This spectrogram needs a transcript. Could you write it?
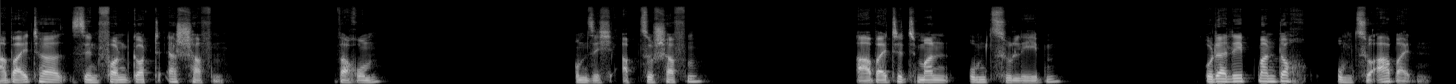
Arbeiter sind von Gott erschaffen. Warum? Um sich abzuschaffen? Arbeitet man, um zu leben? Oder lebt man doch, um zu arbeiten?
